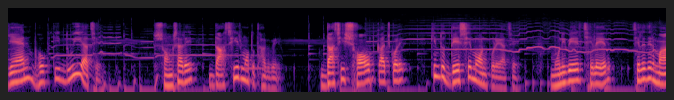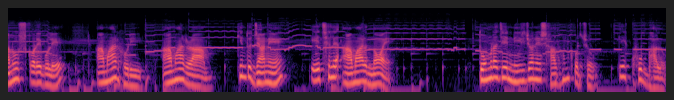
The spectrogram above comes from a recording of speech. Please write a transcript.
জ্ঞান, ভক্তি দুই আছে। সংসারে দাসীর মতো থাকবে। দাসী সব কাজ করে, কিন্তু দেশে মন পড়ে আছে। মনিবের ছেলের, ছেলেদের মানুষ করে বলে, আমার হরি, আমার রাম। কিন্তু জানে এ ছেলে আমার নয়। তোমরা যে নির্জনে সাধন করছ এ খুব ভালো।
